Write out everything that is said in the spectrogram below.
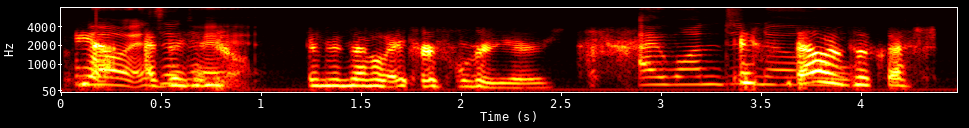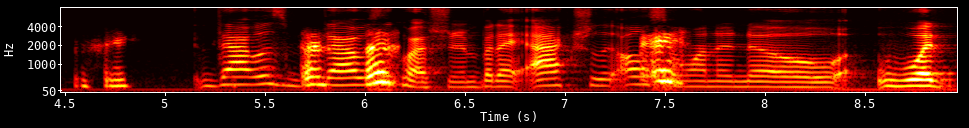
But yeah, no, it's I've been okay. in, been in LA for four years. I wanted to know. that was the question. That was that was the question, but I actually also want to know what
